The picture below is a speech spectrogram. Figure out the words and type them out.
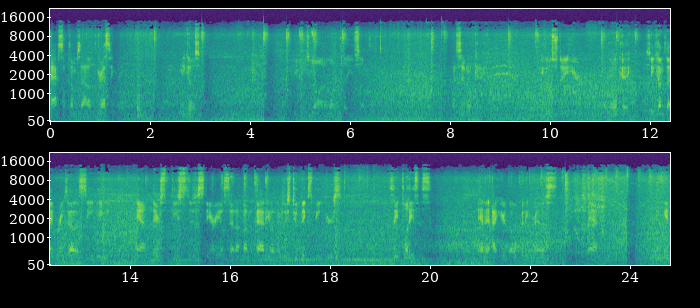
Axl comes out of the dressing room, and he goes, I want to play you something. I said, okay. He goes, stay here. I go, okay. So he comes out, he brings out a CD, and there's these there's a stereo set up on the patio, and there's these two big speakers. So he plays this, and I hear the opening riffs, and it,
